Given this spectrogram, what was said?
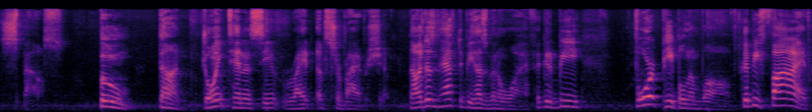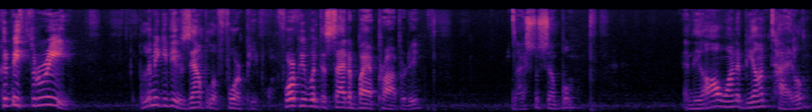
spouse. Boom, done. Joint tenancy, right of survivorship. Now it doesn't have to be husband and wife. It could be four people involved. Could be five, could be three. But let me give you an example of four people. Four people decide to buy a property, nice and simple, and they all want to be on title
